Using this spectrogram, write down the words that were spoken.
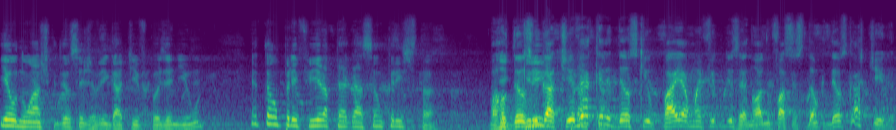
e eu não acho que Deus seja vingativo coisa nenhuma. Então eu prefiro a pregação cristã. Mas o Deus vingativo é aquele Deus que o pai e a mãe ficam dizendo: olha, não faça isso não, que Deus castiga.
